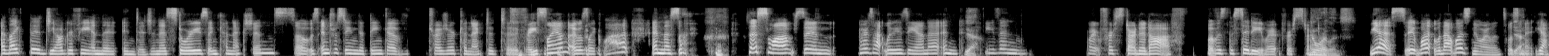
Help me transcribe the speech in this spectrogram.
I like the geography and the indigenous stories and connections. So it was interesting to think of treasure connected to Graceland. I was like, what? And the the swamps in where's that Louisiana and yeah, even where it first started off. What was the city where it first started? New Orleans. Yes, it was. Well, that was New Orleans, wasn't yeah. it? Yeah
